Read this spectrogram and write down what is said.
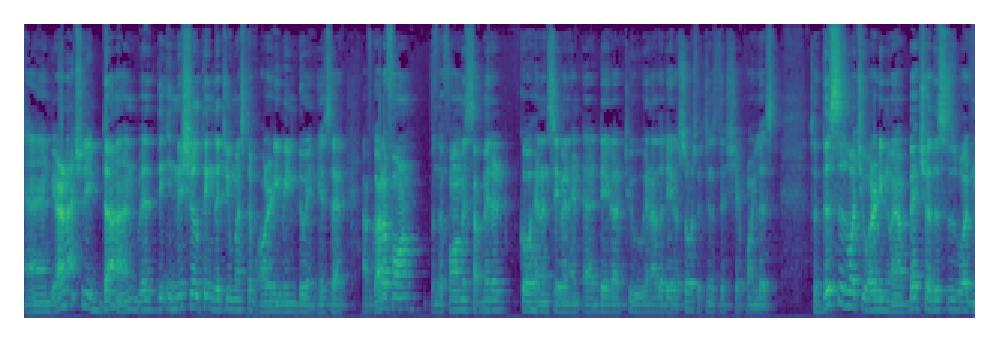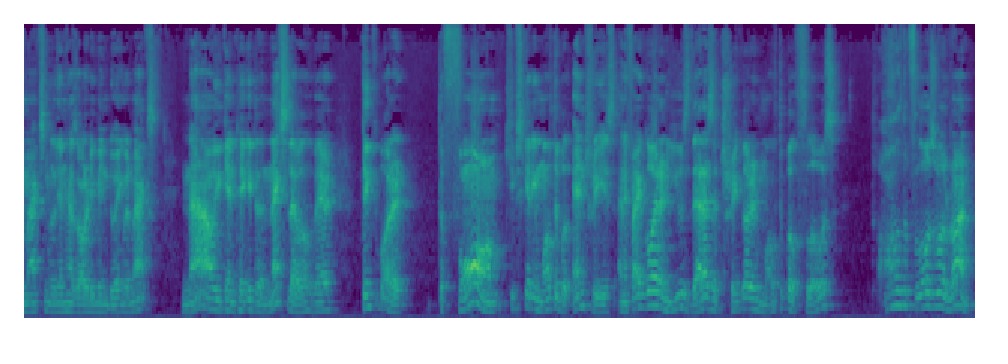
And we aren't actually done with the initial thing that you must have already been doing is that I've got a form. When the form is submitted, go ahead and save an, uh, data to another data source, which is the SharePoint list. So this is what you already know. I bet you this is what Maximilian has already been doing with Max. Now you can take it to the next level where, think about it, the form keeps getting multiple entries. And if I go ahead and use that as a trigger in multiple flows, all the flows will run.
